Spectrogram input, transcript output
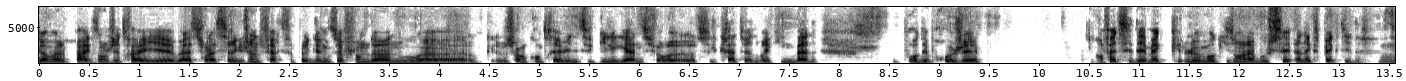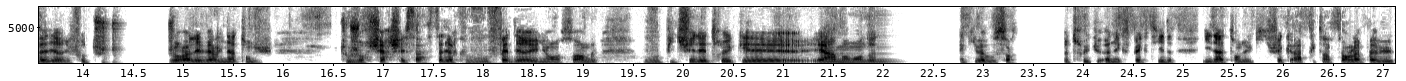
Tu vois, moi, par exemple, j'ai travaillé bah, là, sur la série que je viens de faire qui s'appelle Gangs of London, où euh, j'ai rencontré Vince Gilligan, sur, euh, le créateur de Breaking Bad, pour des projets. En fait, c'est des mecs, le mot qu'ils ont à la bouche, c'est unexpected. Mm. C'est-à-dire, il faut toujours aller vers l'inattendu. Toujours chercher ça. C'est-à-dire que vous faites des réunions ensemble, vous pitchez des trucs et, et à un moment donné, qui va vous sortir le truc unexpected, inattendu, qui fait que, ah putain, ça, on l'a pas vu,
